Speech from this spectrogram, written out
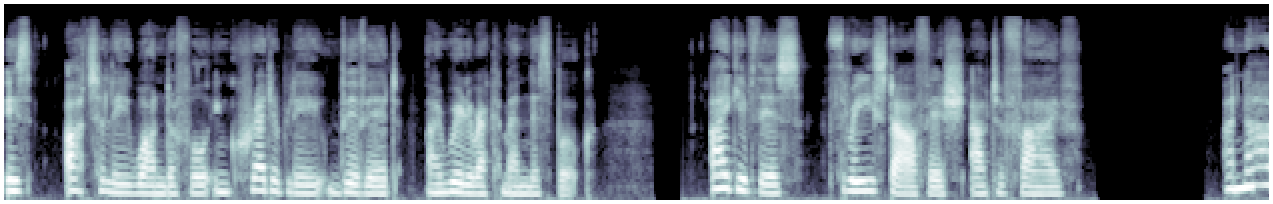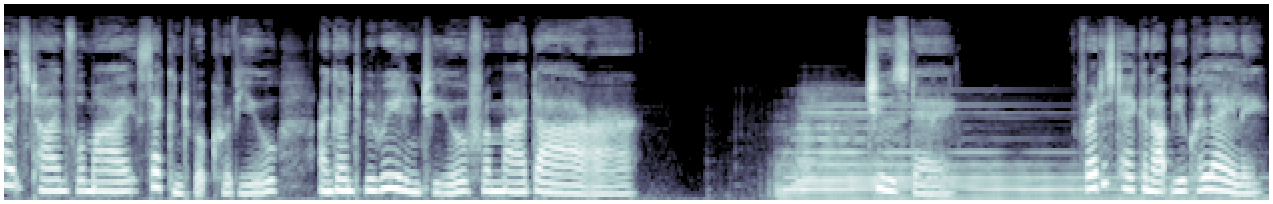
is utterly wonderful, incredibly vivid. I really recommend this book. I give this three starfish out of five. And now it's time for my second book review. I'm going to be reading to you from my diary. Tuesday. Fred has taken up ukulele.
